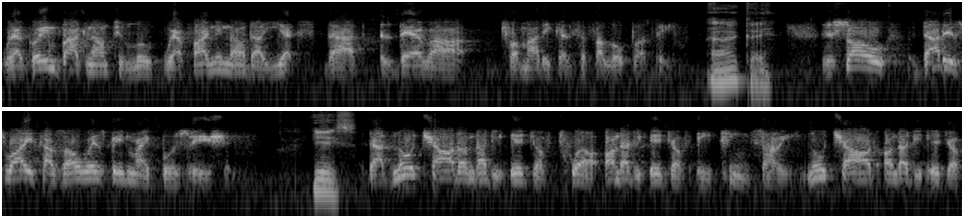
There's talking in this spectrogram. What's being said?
We are going back now to look, we are finding out that yes, that there are traumatic encephalopathy. Okay. So that is why it has always been my position Yes. that no child under the age of 12, under the age of 18, sorry, no child under the age of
